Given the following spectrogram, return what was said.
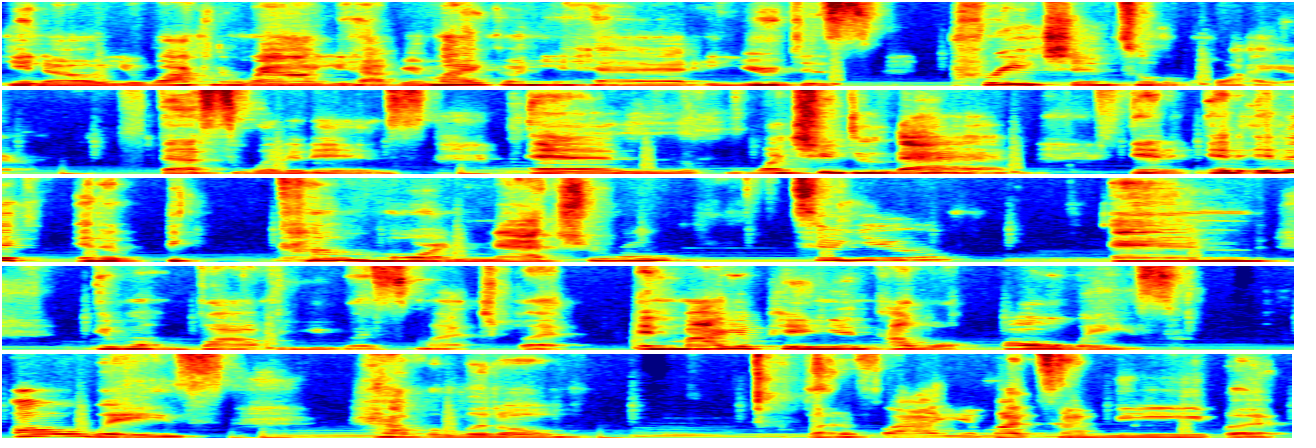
You know, you're walking around, you have your mic on your head, and you're just preaching to the choir. That's what it is. And once you do that, it it it it'll become more natural to you and it won't bother you as much. But in my opinion, I will always always have a little butterfly in my tummy, but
